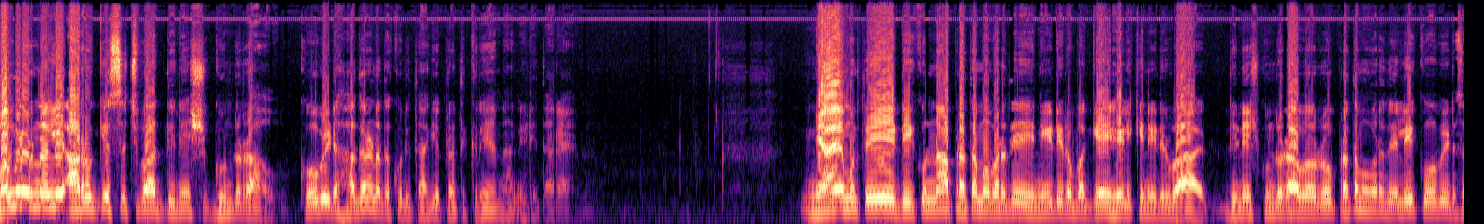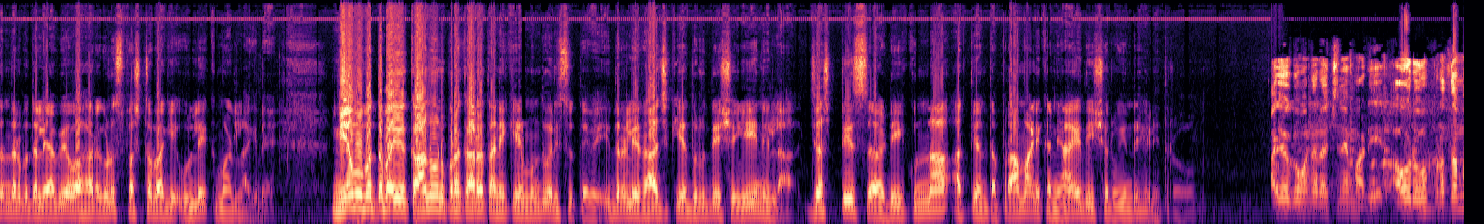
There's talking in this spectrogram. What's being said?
ಮಂಗಳೂರಿನಲ್ಲಿ ಆರೋಗ್ಯ ಸಚಿವ ದಿನೇಶ್ ಗುಂಡೂರಾವ್ ಕೋವಿಡ್ ಹಗರಣದ ಕುರಿತಾಗಿ ಪ್ರತಿಕ್ರಿಯೆಯನ್ನು ನೀಡಿದ್ದಾರೆ. ನ್ಯಾಯಮೂರ್ತಿ ಡಿ ಕುನ್ನಾ ಪ್ರಥಮ ವರದಿ ನೀಡಿರುವ ಬಗ್ಗೆ ಹೇಳಿಕೆ ನೀಡಿರುವ ದಿನೇಶ್ ಗುಂಡೂರಾವ್ ಅವರು ಪ್ರಥಮ ವರದಿಯಲ್ಲಿ ಕೋವಿಡ್ ಸಂದರ್ಭದಲ್ಲಿ ಅವ್ಯವಹಾರಗಳು ಸ್ಪಷ್ಟವಾಗಿ ಉಲ್ಲೇಖ ಮಾಡಲಾಗಿದೆ. ನಿಯಮಬದ್ಧವಾಗಿ ಕಾನೂನು ಪ್ರಕಾರ ತನಿಖೆ ಮುಂದುವರಿಸುತ್ತೇವೆ. ಇದರಲ್ಲಿ ರಾಜಕೀಯ ದುರುದ್ದೇಶ ಏನಿಲ್ಲ. ಜಸ್ಟಿಸ್ ಡಿ ಕುನ್ನಾ ಅತ್ಯಂತ ಪ್ರಾಮಾಣಿಕ ನ್ಯಾಯಾಧೀಶರು ಎಂದು ಹೇಳಿದರು. ಆಯೋಗವನ್ನು ರಚನೆ ಮಾಡಿ ಅವರು ಪ್ರಥಮ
